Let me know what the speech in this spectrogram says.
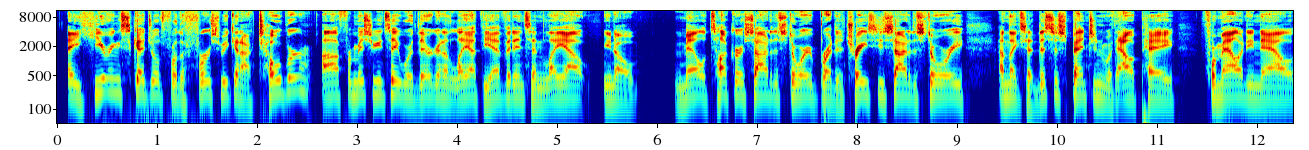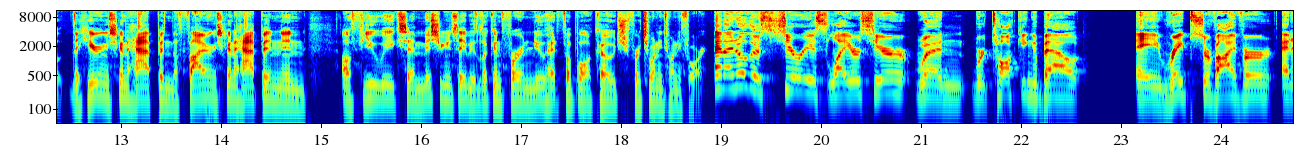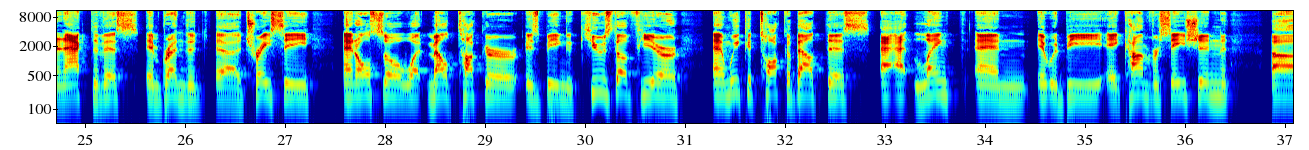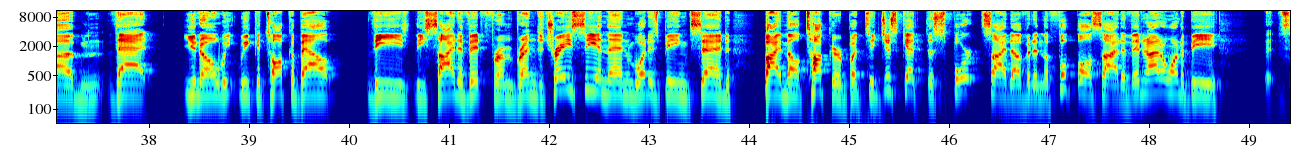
a hearing scheduled for the first week in October uh, for Michigan State, where they're going to lay out the evidence and lay out, you know, Mel Tucker's side of the story, Brenda Tracy's side of the story, and like I said, this suspension without pay formality. Now the hearing is going to happen, the firing is going to happen in a few weeks, and Michigan State be looking for a new head football coach for 2024. And I know there's serious layers here when we're talking about a rape survivor and an activist in Brenda uh, Tracy, and also what Mel Tucker is being accused of here. And we could talk about this at length, and it would be a conversation um, that you know we, we could talk about the the side of it from Brenda Tracy, and then what is being said by Mel Tucker. But to just get the sport side of it and the football side of it, and I don't want to be,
